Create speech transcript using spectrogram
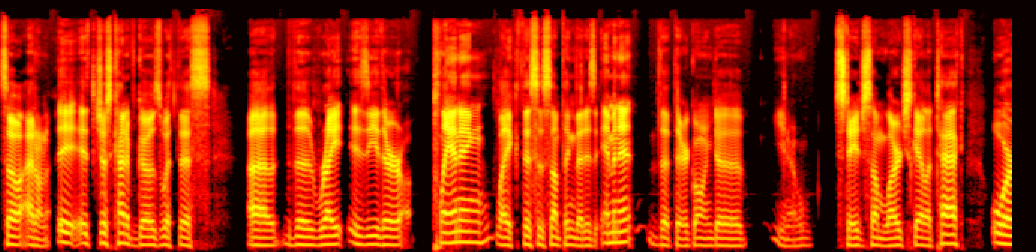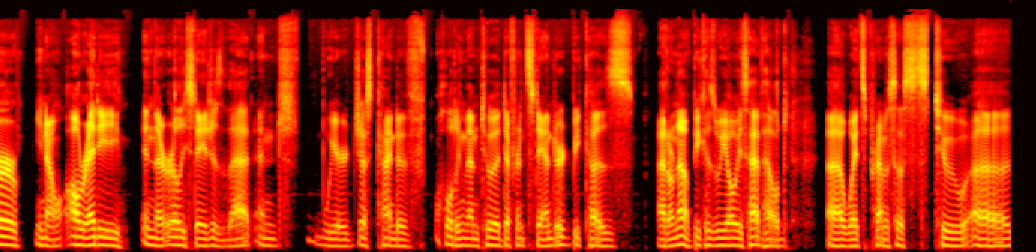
So I don't know. It, it just kind of goes with this. Uh, the right is either planning like this is something that is imminent that they're going to, you know, stage some large scale attack, or you know, already in the early stages of that, and we're just kind of holding them to a different standard because I don't know because we always have held uh, white supremacists to a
